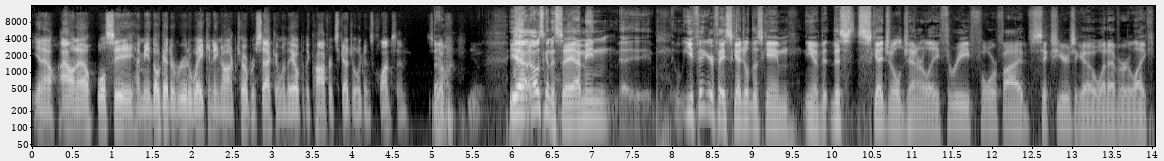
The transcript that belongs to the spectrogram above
you know, I don't know. We'll see. I mean, they'll get a rude awakening on October second when they open the conference schedule against Clemson. So Yeah, But- I was going to say. I mean, uh, you figure if they scheduled this game, you know, th- this schedule generally three, four, five, six years ago, whatever. Like,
